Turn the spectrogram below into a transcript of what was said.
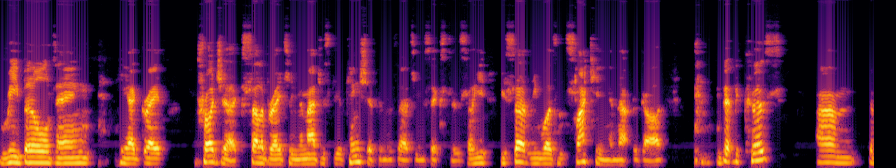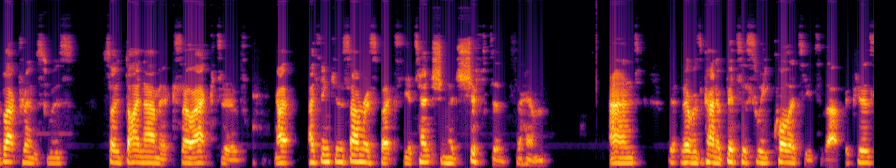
rebuilding. He had great projects celebrating the majesty of kingship in the 1360s. So he, he certainly wasn't slacking in that regard. but because um, the Black Prince was so dynamic, so active. I, I think in some respects the attention had shifted to him. And th- there was a kind of bittersweet quality to that because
